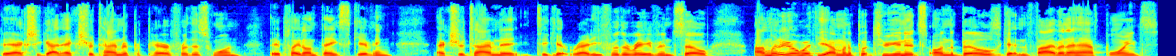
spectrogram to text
They actually got extra time to prepare for this one. They played on Thanksgiving, extra time to, to get ready for the Ravens. So I'm going to go with you. I'm going to put two units on the Bills, getting five and a half points.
